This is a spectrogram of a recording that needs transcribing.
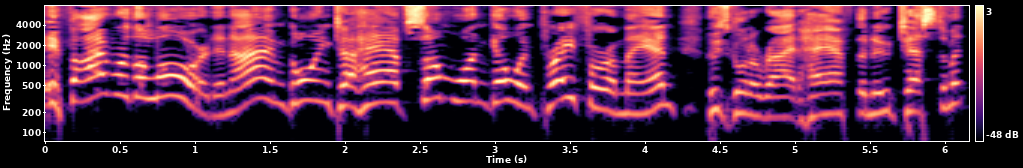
If I were the Lord and I'm going to have someone go and pray for a man who's going to write half the New Testament,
